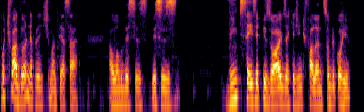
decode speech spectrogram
motivador, né, para a gente manter essa, ao longo desses, desses 26 episódios aqui a gente falando sobre corrida.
